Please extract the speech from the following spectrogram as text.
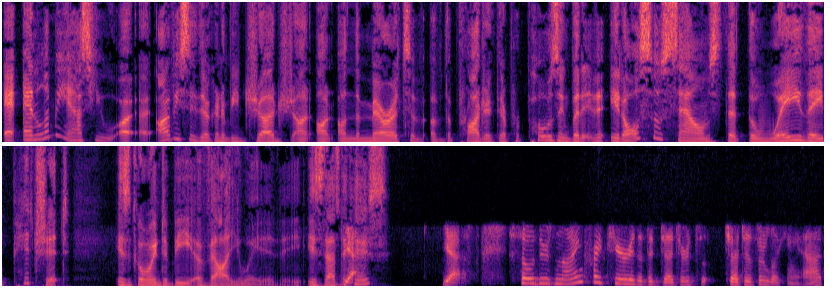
And, and let me ask you, uh, obviously they're going to be judged on, on, on the merits of, of the project they're proposing, but it, it also sounds that the way they pitch it is going to be evaluated. Is that the yes. case? Yes. So there's nine criteria that the judges judges are looking at,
